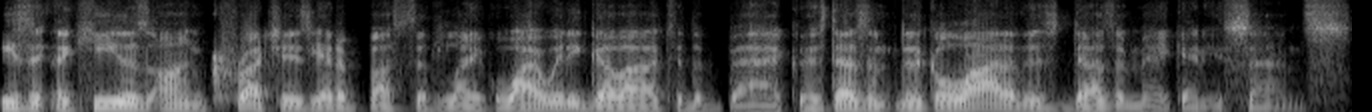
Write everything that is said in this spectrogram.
He's like he was on crutches, he had a busted leg. Why would he go out to the back? This doesn't like a lot of this doesn't make any sense.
